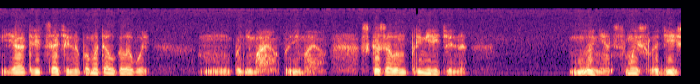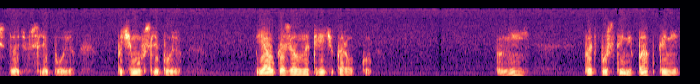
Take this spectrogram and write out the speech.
Я отрицательно помотал головой. «Понимаю, понимаю», — сказал он примирительно. «Но нет смысла действовать вслепую». «Почему вслепую?» Я указал на третью коробку. В ней, под пустыми папками,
